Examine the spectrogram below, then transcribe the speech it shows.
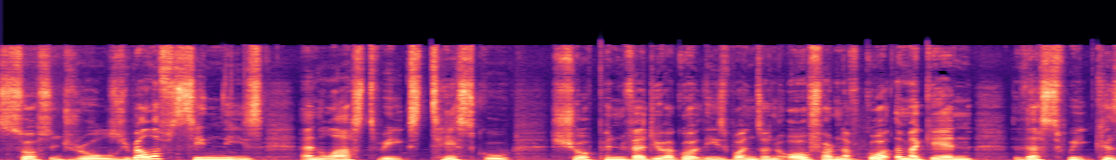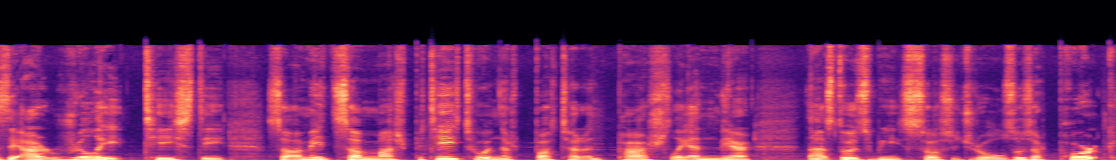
sausage rolls. You will have seen these in last week's Tesco shopping video. I got these ones on offer and I've got them again this week because they are really tasty. So I made some mashed potato and there's butter and parsley in there. That's those wheat sausage rolls. Those are pork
